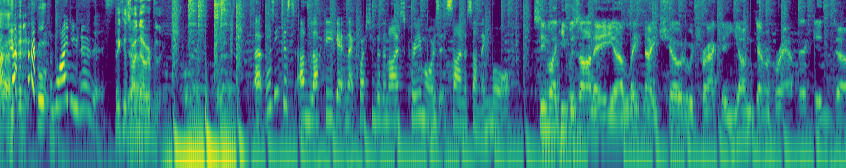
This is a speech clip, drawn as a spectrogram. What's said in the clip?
40 minutes. 40 Why do you know this? because I know everything. Uh, was he just unlucky getting that question with an ice cream, or is it a sign of something more? Seemed like he was on a uh, late night show to attract a young demographic, and uh,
